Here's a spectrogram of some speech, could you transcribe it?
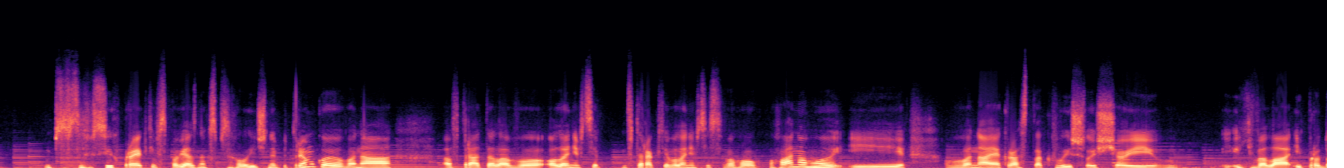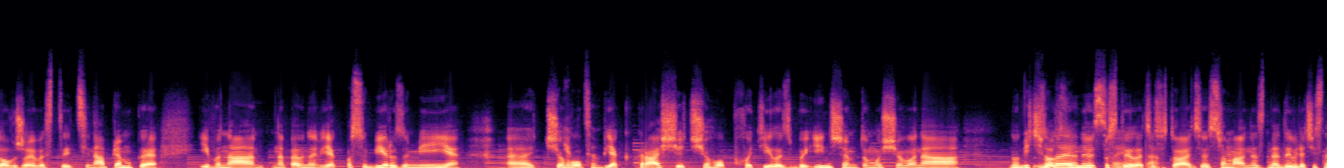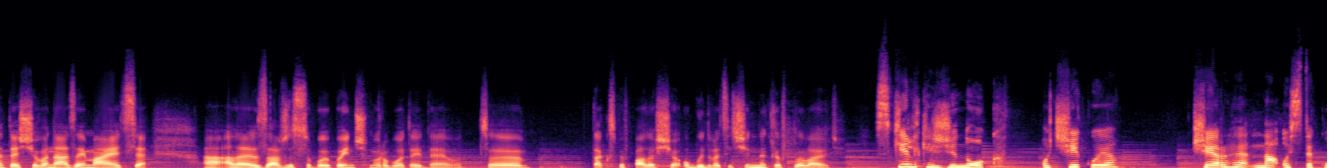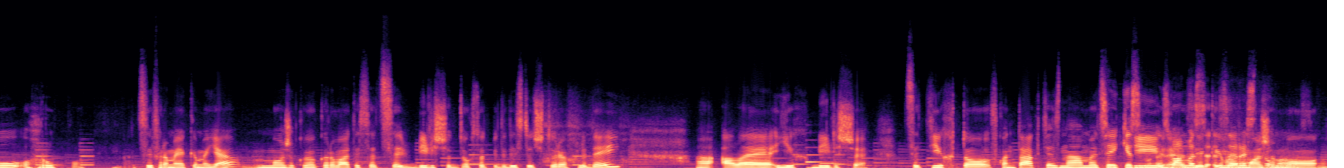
всіх проєктів, пов'язаних з психологічною підтримкою, вона втратила в Оленівці в теракті в Оленівці свого коханого, і вона якраз так вийшло, що і. І вела і продовжує вести ці напрямки, і вона напевно як по собі розуміє, е, чого Як б як краще, чого б хотілося б іншим, тому що вона ну Відчула зовсім не відпустила цю так, ситуацію сама, не, не дивлячись на те, що вона займається, а, але завжди з собою по-іншому робота йде. От е, так співпало, що обидва ці чинники впливають. Скільки жінок очікує черги на ось таку групу? Цифрами, якими я можу ке- керуватися, це більше 254 людей. Але їх більше. Це ті, хто в контакті з нами, Це які з- ті, з е, вами з з- якими ми можемо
